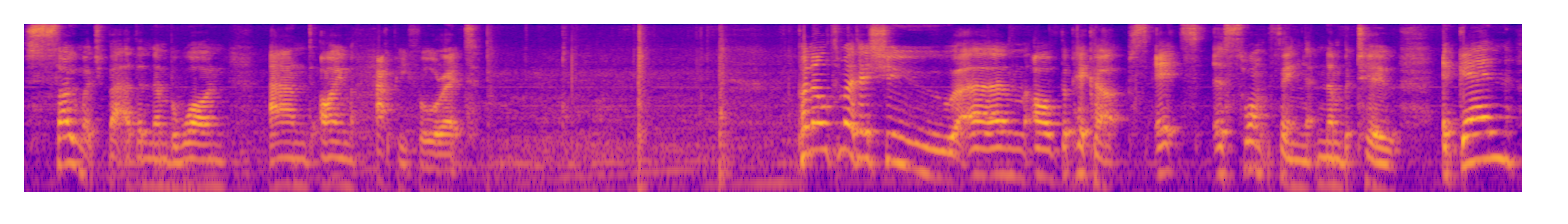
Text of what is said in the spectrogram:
so much better than number one, and I'm happy for it. Penultimate issue um, of the pickups. It's a Swamp Thing number two. Again,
